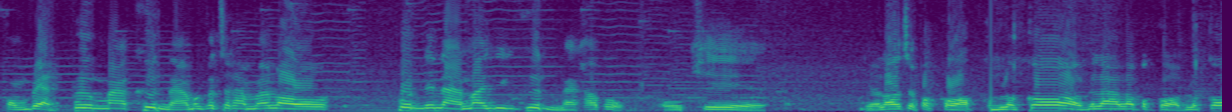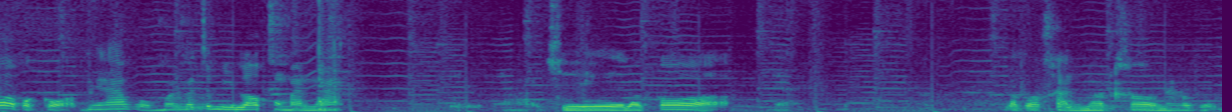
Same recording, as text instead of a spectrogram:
ของแบตเพิ่มมากขึ้นนะ มันก็จะทำให้เราพ่นได้นานมากยิ่งขึ้นนะครับผมโอเค เดี๋ยวเราจะประกอบแล้วก็เวลาเราประกอบแล้วก็ประกอบนะครับผมมันก็จะมีล็อกของมันนะโอเคแล้วก็ แล้วก็ขันน็อตเข้านะครับผม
